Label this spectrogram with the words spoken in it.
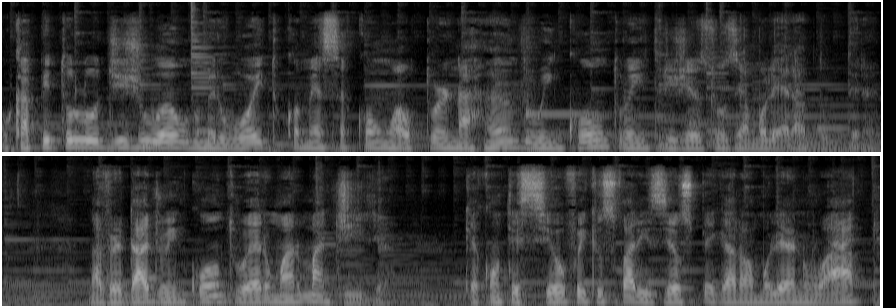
O capítulo de João, número 8, começa com o autor narrando o encontro entre Jesus e a mulher adúltera. Na verdade, o encontro era uma armadilha. O que aconteceu foi que os fariseus pegaram a mulher no ato,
